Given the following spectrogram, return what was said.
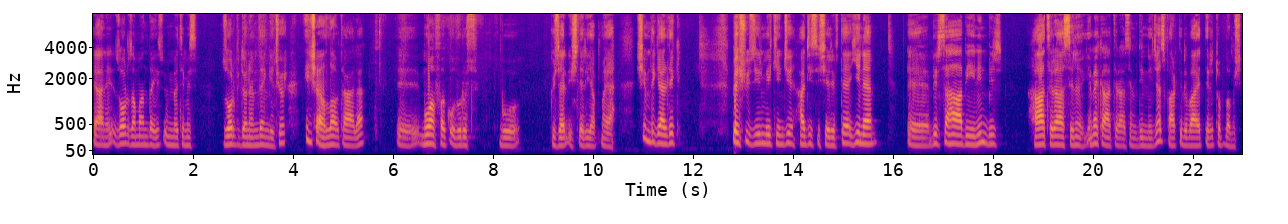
Yani zor zamandayız. Ümmetimiz zor bir dönemden geçiyor. İnşallah Teala e, muvaffak oluruz bu güzel işleri yapmaya. Şimdi geldik 522. hadisi şerifte yine e, bir sahabinin bir hatırasını, yemek hatırasını dinleyeceğiz. Farklı rivayetleri toplamış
